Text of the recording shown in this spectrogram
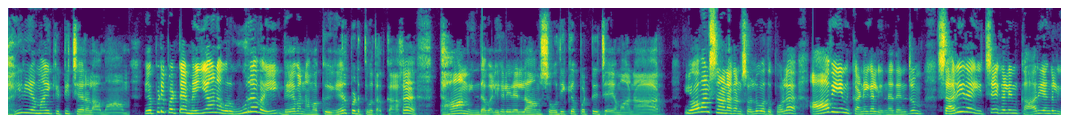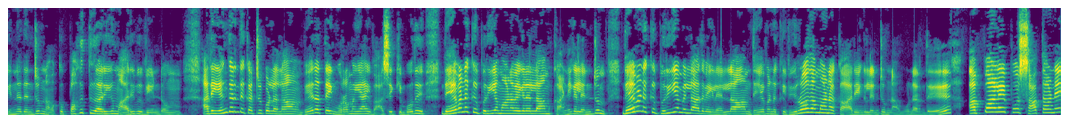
தைரியமாய் கிட்டி சேரலாமாம்? எப்படிப்பட்ட மெய்யான ஒரு உறவை தேவன் நமக்கு ஏற்படுத்துவதற்காக தாம் இந்த வழிகளிலெல்லாம் சோதிக்கப்பட்டு ஜெயமானார். யோவான் ஸ்நானகன் சொல்லுவது போல ஆவியின் கனிகள் இன்னதென்றும் சரீர இச்சைகளின் காரியங்கள் இன்னதென்றும் நமக்கு பகுத்து அறியும் அறிவு வேண்டும். அதை எங்கிருந்து கற்றுக்கொள்ளலாம் வேதத்தை முறைமையாய் வாசிக்கும் போது தேவனுக்கு பிரியமானவைகள் எல்லாம் கனிகள் என்றும் தேவனுக்கு பிரியமில்லாதவைகள் எல்லாம் தேவனுக்கு விரோதமான காரியங்கள் என்றும் நாம் உணர்ந்து அப்பாலே போ சாத்தானே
